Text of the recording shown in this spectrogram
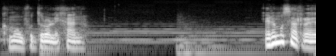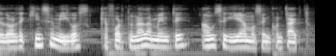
como un futuro lejano. Éramos alrededor de 15 amigos que afortunadamente aún seguíamos en contacto.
